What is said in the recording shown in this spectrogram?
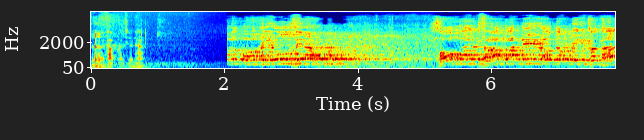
เออนะครับเชิญฮะ ก็บอกให้รู้เสียสองวันสามวันนี้เราจะปิดสถาน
